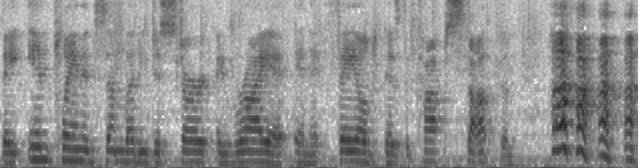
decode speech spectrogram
They implanted somebody to start a riot and it failed because the cops stopped them. oh,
